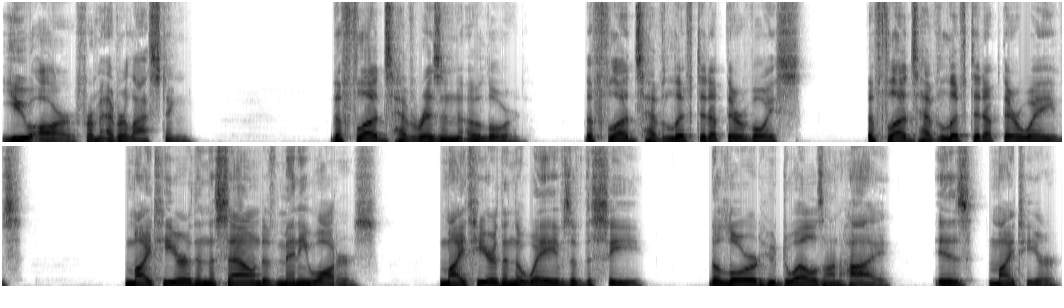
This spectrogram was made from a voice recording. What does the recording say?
You are from everlasting. The floods have risen, O Lord. The floods have lifted up their voice. The floods have lifted up their waves. Mightier than the sound of many waters, mightier than the waves of the sea, the Lord who dwells on high is mightier.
